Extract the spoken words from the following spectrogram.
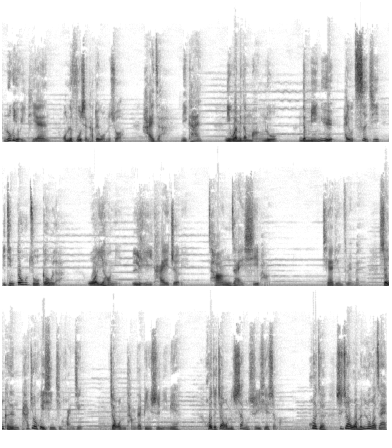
如果有一天我们的父神他对我们说：“孩子啊，你看，你外面的忙碌、你的名誉还有刺激已经都足够了，我要你离开这里，藏在溪旁。”亲爱的弟兄姊妹们，神可能他就会兴起环境，叫我们躺在病室里面，或者叫我们丧失一些什么。或者是叫我们落在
